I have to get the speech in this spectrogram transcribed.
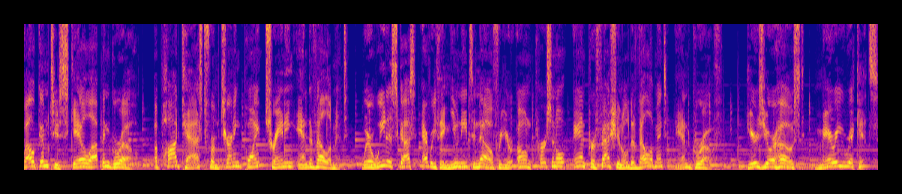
Welcome to Scale Up and Grow, a podcast from Turning Point Training and Development, where we discuss everything you need to know for your own personal and professional development and growth. Here's your host, Mary Ricketts.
